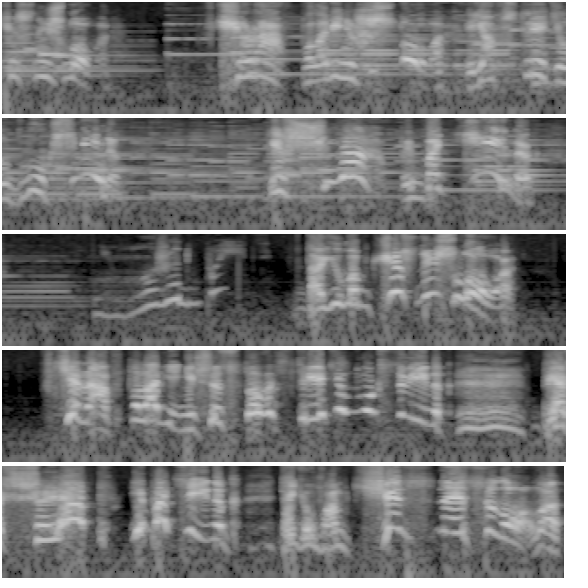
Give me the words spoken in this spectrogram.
Честное слово. Вчера в половине шестого я встретил двух свинок без шляп и ботинок. Не может быть. Даю вам честное слово. Вчера в половине шестого встретил двух свинок без шляп и ботинок. Даю вам честное слово.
